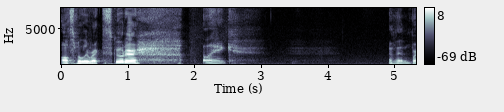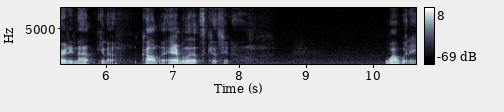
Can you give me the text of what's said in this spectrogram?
ultimately wreck the scooter. Like, and then Birdie not, you know, calling the ambulance because, you know, why would he?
